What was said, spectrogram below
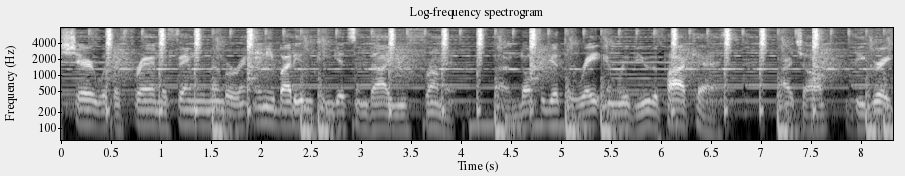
share it with a friend, a family member, or anybody who can get some value from it. Uh, don't forget to rate and review the podcast. All right, y'all. Be great.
